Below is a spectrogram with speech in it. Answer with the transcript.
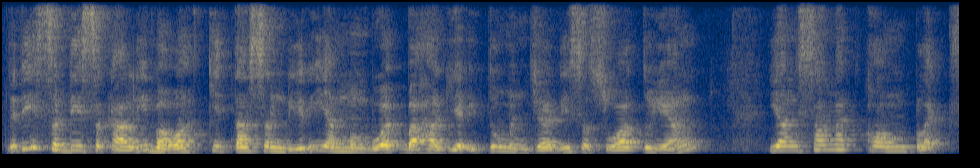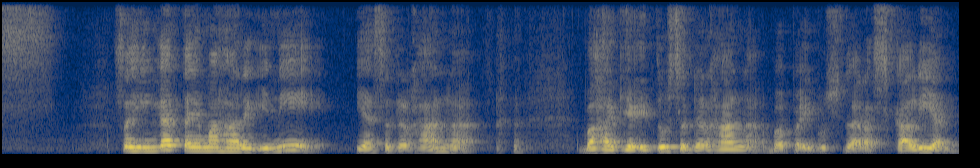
Jadi sedih sekali bahwa kita sendiri yang membuat bahagia itu menjadi sesuatu yang yang sangat kompleks. Sehingga tema hari ini ya sederhana. Bahagia itu sederhana, Bapak Ibu Saudara sekalian.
